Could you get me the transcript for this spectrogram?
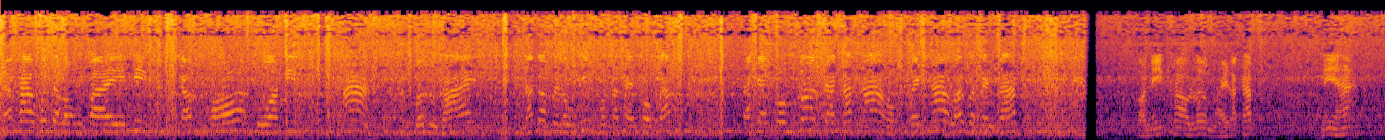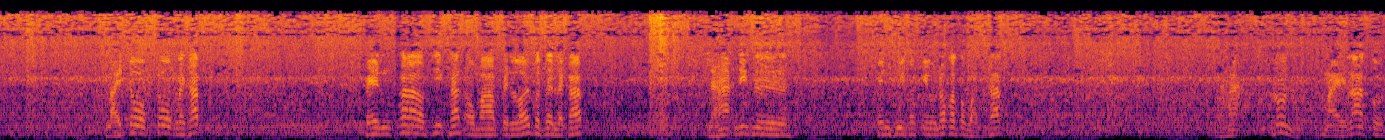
แล้วข้าวก็จะลงไปที่กระเพาะตัวที่ ตัวสุดท้าย แล้วก็ไปลงที่บนตะแกรงกลมครับตะแกรงกลมก็จะคัดข้าวเป็นข้าวร้อยเปอร์เซ็นต์ครับ ตอนนี้ข้าวเริ่มไหลแล้วครับ นี่ฮะไหลโจกโจกเลยครับ เป็นข้าวที่คัดออกมาเป็นร้อยเปอร์เซ็นต์เลยครับนะฮะนี่คือเป็นพีสกิลนครสวรรค์ครับนะฮะรุ่นใหม่ล่าสุด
